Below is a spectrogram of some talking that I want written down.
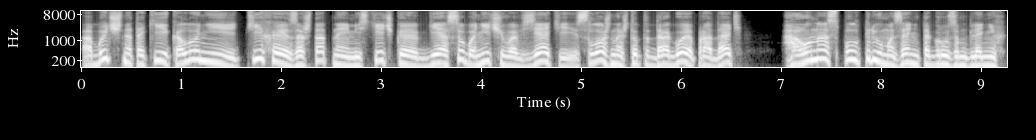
Обычно такие колонии — тихое заштатное местечко, где особо нечего взять и сложно что-то дорогое продать, а у нас полтрюма занято грузом для них.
